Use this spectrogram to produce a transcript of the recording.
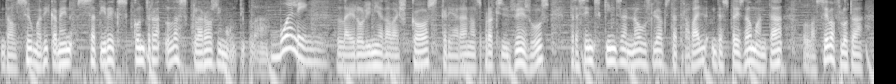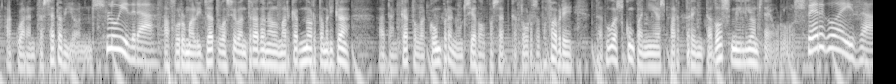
del seu medicament Sativex contra l'esclerosi múltiple. Vueling. L'aerolínia de baix cost crearà en els pròxims mesos 315 nous llocs de treball després d'augmentar la seva flota a 47 avions. Fluidra. Ha formalitzat la seva entrada en el mercat nord-americà. Ha tancat la compra anunciada el passat 14 de febrer de dues companyies per 32 milions d'euros. Fergo Eisa.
